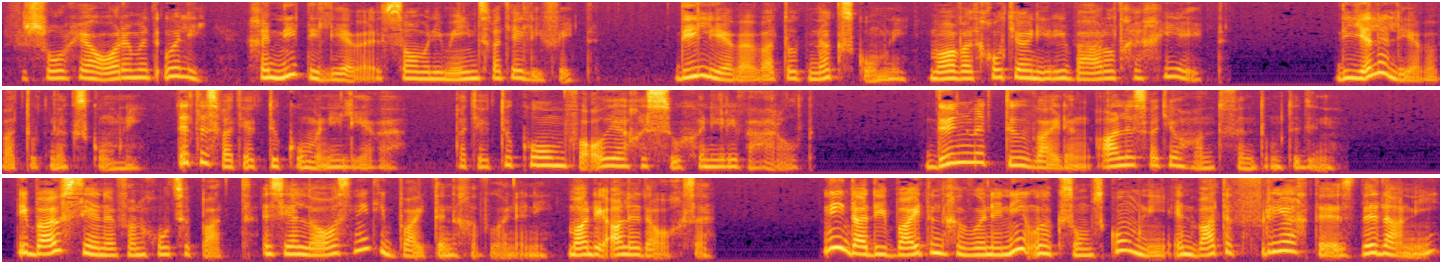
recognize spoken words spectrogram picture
versorg jou hare met olie. Geniet die lewe saam met die mens wat jy liefhet. Die lewe wat tot niks kom nie, maar wat God jou in hierdie wêreld gegee het. Die hele lewe wat tot niks kom nie. Dit is wat jou toekom in die lewe, wat jou toekom vir al jou gesoek in hierdie wêreld. Doen met toewyding alles wat jou hand vind om te doen. Die boustene van God se pad is helaas nie die buitengewone nie, maar die alledaagse. Nie dat die buitengewone nie ook soms kom nie en wat 'n vreugde is dit dan nie?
